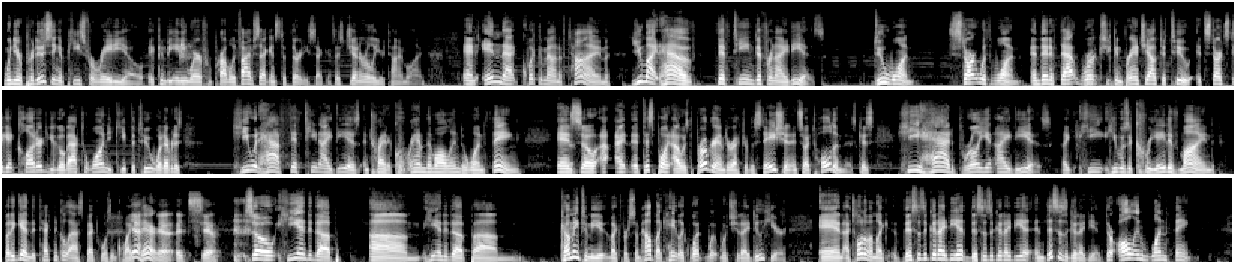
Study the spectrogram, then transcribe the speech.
When you're producing a piece for radio, it can be anywhere from probably 5 seconds to 30 seconds. That's generally your timeline. And in that quick amount of time, you might have 15 different ideas. Do one. Start with one. And then if that works, you can branch out to two. It starts to get cluttered, you go back to one, you keep the two, whatever it is he would have 15 ideas and try to cram them all into one thing. And so I, I, at this point, I was the program director of the station, and so I told him this because he had brilliant ideas. Like he he was a creative mind, but again, the technical aspect wasn't quite Yeah. there. Yeah. It's yeah. So he ended up um, he ended up um, coming to me like for some help, like, hey, like what what what should I do here? And I told him, I'm like, this is a good idea, this is a good idea, and this is a good idea. They're all in one thing.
